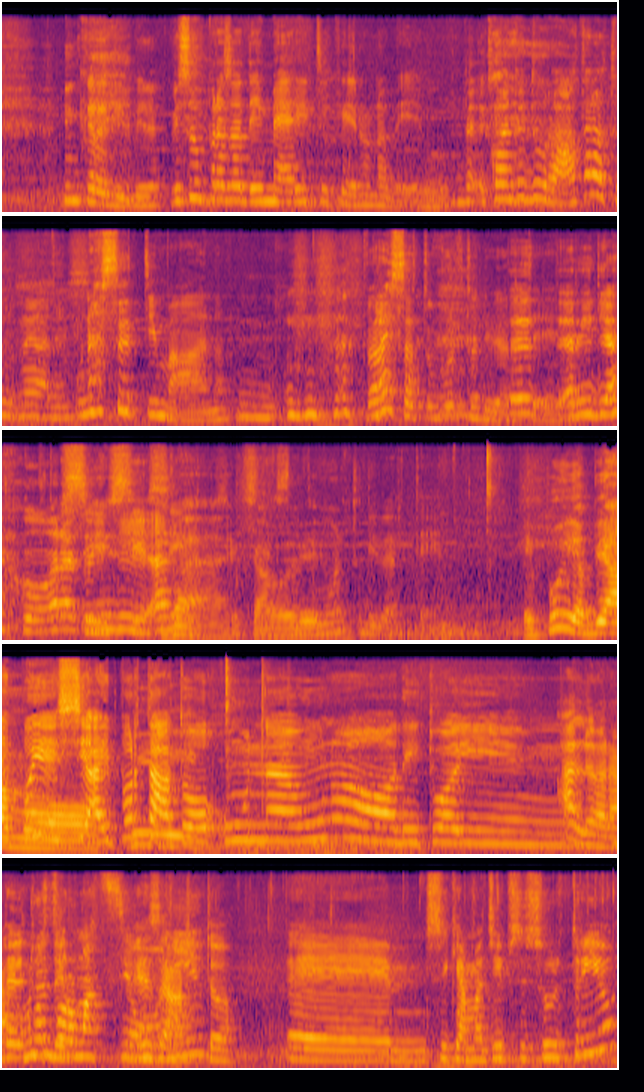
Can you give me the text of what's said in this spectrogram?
incredibile. Mi sono presa dei meriti che non avevo. Quanto è durata la tournée adesso? Una settimana. Mm. Però è stato molto divertente. Eh, Ridi ancora, Sì, quindi... sì, eh. sì, Beh, sì, sì, è stato molto divertente. E poi abbiamo. E poi sì, hai qui- portato un- uno dei tuoi Allora, delle tue dei- formazioni. Esatto. Ehm, si chiama Gypsy Soul Trio,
